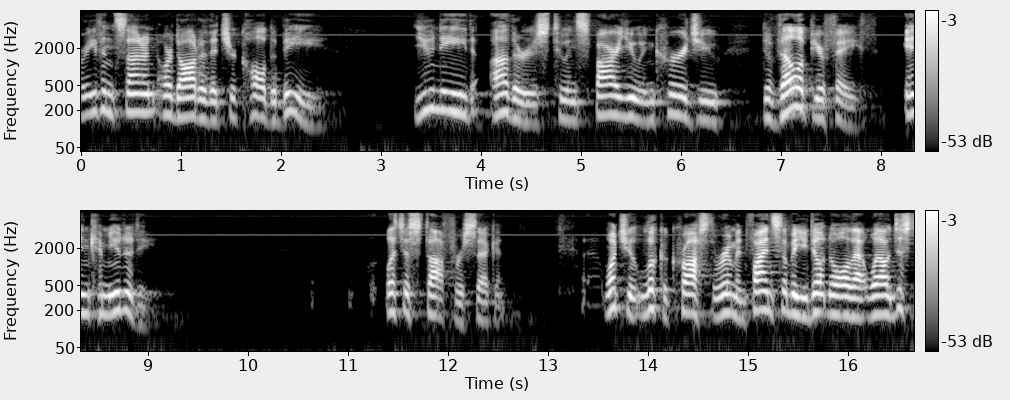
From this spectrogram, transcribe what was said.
or even son or daughter that you're called to be, you need others to inspire you, encourage you, develop your faith in community. Let's just stop for a second. Want you look across the room and find somebody you don't know all that well and just,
